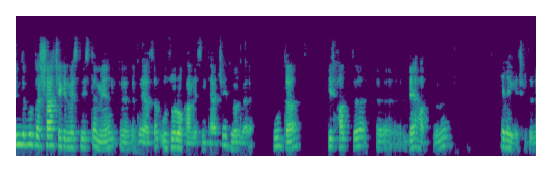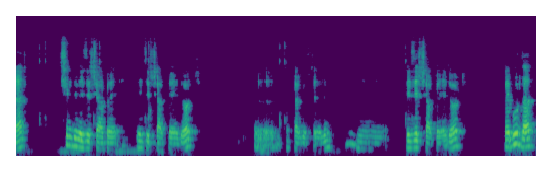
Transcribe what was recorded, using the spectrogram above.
Şimdi burada şah çekilmesini istemeyen e, beyazlar uzun rok hamlesini tercih ediyor ve burada bir hattı e, D hattını ele geçirdiler. Şimdi vezir çarpı vezir çarpı E4 e, tekrar gösterelim. E, vezir çarpı E4 ve burada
